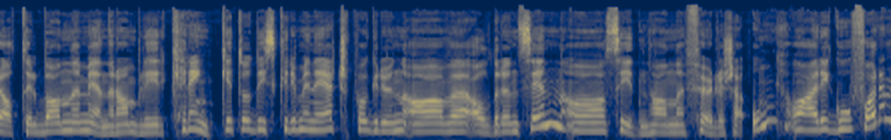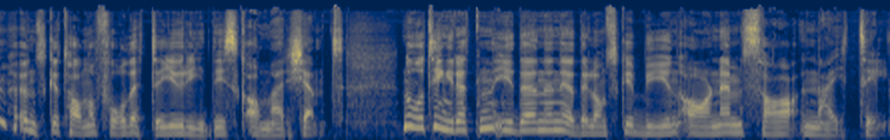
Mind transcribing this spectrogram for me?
Ratelband mener han blir krenket og diskriminert pga. alderen sin, og siden han føler seg ung og er i god form, ønsket han å få dette juridisk anerkjent. Noe tingretten i den nederlandske byen Arnem sa nei til.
